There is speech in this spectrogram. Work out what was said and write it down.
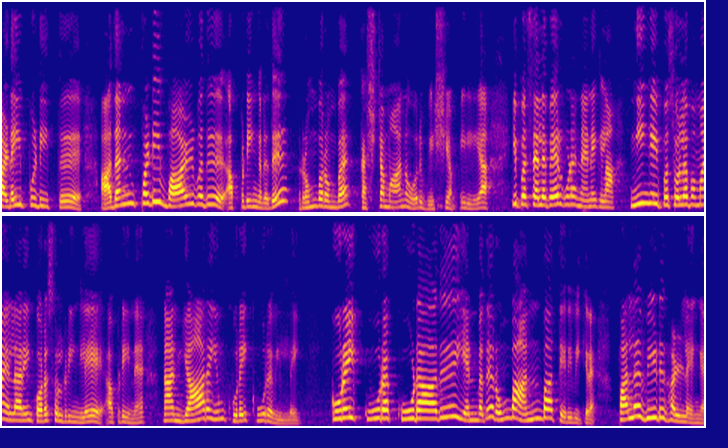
கடைபிடித்து அதன்படி வாழ்வது அப்படிங்கிறது ரொம்ப ரொம்ப கஷ்டமான ஒரு விஷயம் இல்லையா? இப்போ சில பேர் கூட நினைக்கலாம் நீங்கள் இப்போ சுலபமாக எல்லாரையும் குறை சொல்கிறீங்களே அப்படின்னு நான் யாரையும் குறை கூறவில்லை. குறை கூறக்கூடாது என்பதை ரொம்ப அன்பாக தெரிவிக்கிறேன். பல வீடுகள்லங்க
